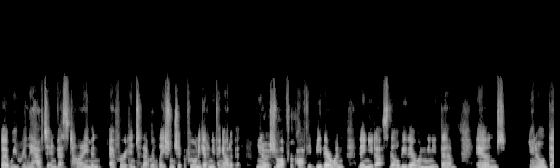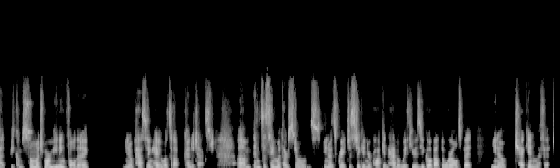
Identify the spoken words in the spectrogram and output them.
but we really have to invest time and effort into that relationship if we want to get anything out of it you know show up for coffee be there when they need us they'll be there when we need them. And you know that becomes so much more meaningful than a you know passing hey what's up? kind of text. Um, and it's the same with our stones. You know it's great to stick it in your pocket and have it with you as you go about the world but you know check in with it.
